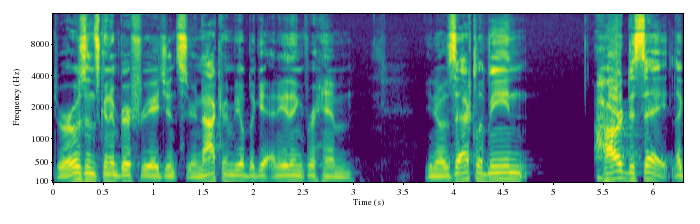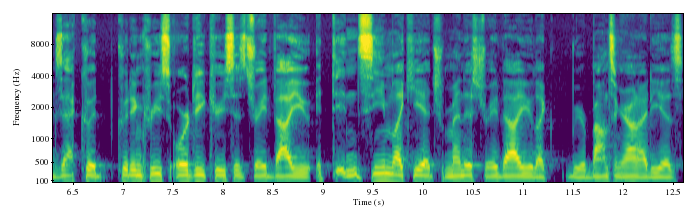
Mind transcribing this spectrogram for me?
DeRozan's going to be a free agent, so you're not going to be able to get anything for him. You know, Zach LaVine, hard to say. Like Zach could could increase or decrease his trade value. It didn't seem like he had tremendous trade value. Like we were bouncing around ideas.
